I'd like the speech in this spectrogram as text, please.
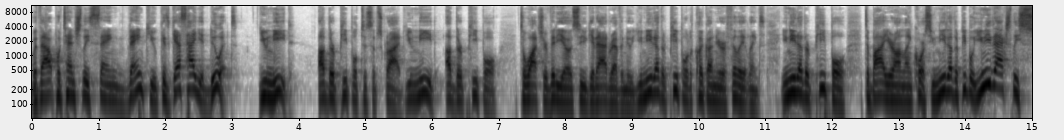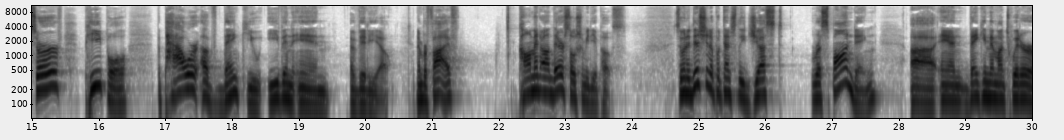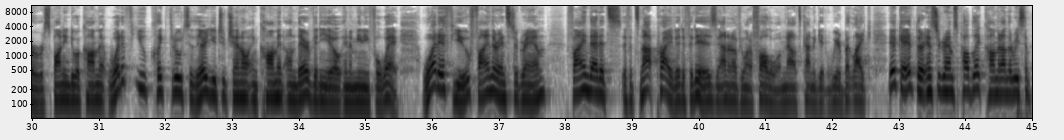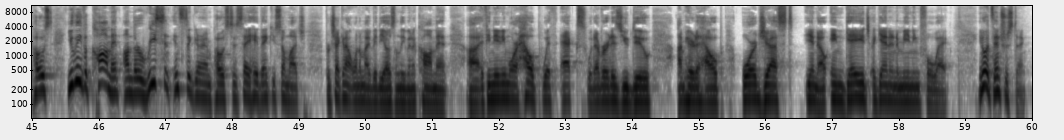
Without potentially saying thank you? Because guess how you do it? You need other people to subscribe. You need other people to watch your videos so you get ad revenue. You need other people to click on your affiliate links. You need other people to buy your online course. You need other people. You need to actually serve people the power of thank you, even in a video. Number five, comment on their social media posts. So, in addition to potentially just responding, uh, and thanking them on Twitter or responding to a comment. What if you click through to their YouTube channel and comment on their video in a meaningful way? What if you find their Instagram, find that it's, if it's not private, if it is, I don't know if you want to follow them. Now it's kind of getting weird, but like, okay, if their Instagram's public, comment on the recent post. You leave a comment on their recent Instagram post to say, hey, thank you so much for checking out one of my videos and leaving a comment. Uh, if you need any more help with X, whatever it is you do, I'm here to help. Or just, you know, engage again in a meaningful way. You know what's interesting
